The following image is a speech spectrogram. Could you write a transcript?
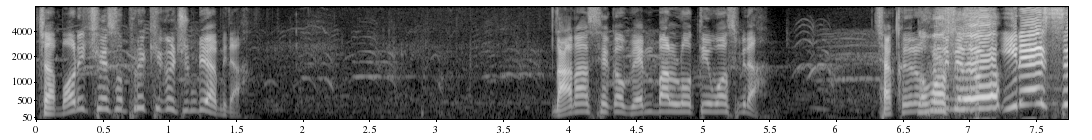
자 머리치에서 프리킥을 준비합니다. 나나세가 왼발로 띄웠습니다. 자 그대로 넘어왔어요? 흘리면서 이네스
